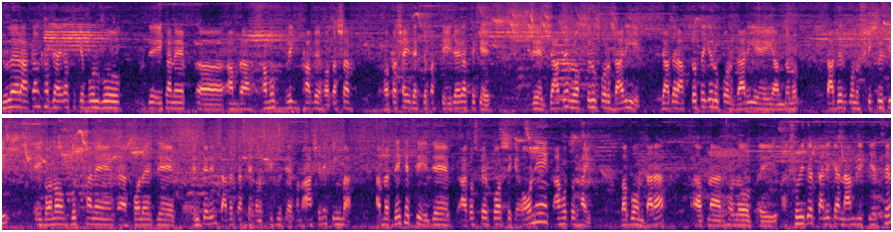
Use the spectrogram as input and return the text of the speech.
জুলাইয়ের আকাঙ্ক্ষার জায়গা থেকে বলব যে এখানে আমরা সামগ্রিকভাবে হতাশার, হতাশাই দেখতে পাচ্ছি এই জায়গা থেকে যে যাদের রক্তের উপর দাঁড়িয়ে, যাদের আত্মত্যাগের উপর দাঁড়িয়ে এই আন্দোলন, তাদের কোনো স্বীকৃতি এই গণ অভ্যুত্থানের ফলে যে ইন্টারিম তাদের কাছ কোনো স্বীকৃতি এখনও আসেনি। কিংবা আমরা দেখেছি যে আগস্টের পর থেকে অনেক আহত ভাই বা বোন, তারা আপনার হলো এই শহীদের তালিকায় নাম লিখিয়েছেন,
